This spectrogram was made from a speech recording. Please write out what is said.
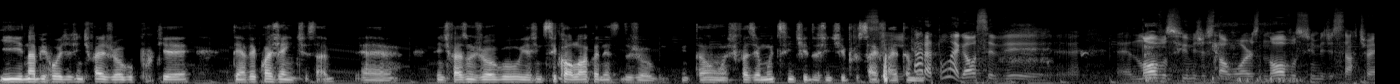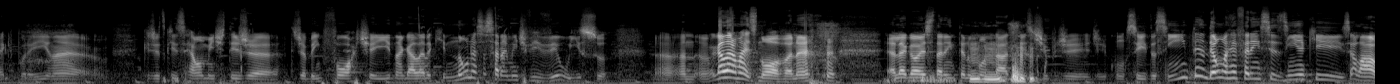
e na Behold a gente faz jogo porque tem a ver com a gente, sabe? É, a gente faz um jogo e a gente se coloca dentro do jogo. Então acho que fazia muito sentido a gente ir pro sci-fi também. Cara, é tão legal você ver é, é, novos filmes de Star Wars, novos filmes de Star Trek por aí, né? Acredito que isso realmente esteja, esteja bem forte aí na galera que não necessariamente viveu isso. A, a galera mais nova, né? É legal estarem tendo uhum. contato com esse tipo de, de conceito assim, e entender uma referenciazinha que, sei lá,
